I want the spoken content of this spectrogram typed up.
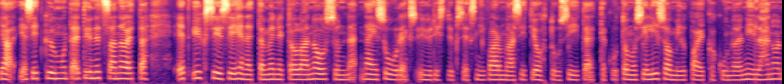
Ja, ja sitten kyllä mun täytyy nyt sanoa, että, että yksi syy siihen, että me nyt ollaan noussut näin suureksi yhdistykseksi, niin varmaan sitten johtuu siitä, että kun tuommoisilla isommilla paikkakunnilla, niillähän on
